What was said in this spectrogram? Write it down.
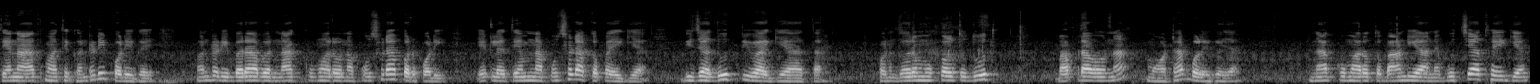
તેના હાથમાંથી ઘંટડી પડી ગઈ. ઘંટડી બરાબર નાગકુમારોના પૂંછડા પર પડી, એટલે તેમના પૂંછડા કપાઈ ગયા. બીજા દૂધ પીવા ગયા હતા. પણ ગરમ ઉકળતું દૂધ બાપડાઓના મોઢા બળી ગયા. નાગકુમારો તો બાંડિયા અને બુચ્યા થઈ ગયા.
